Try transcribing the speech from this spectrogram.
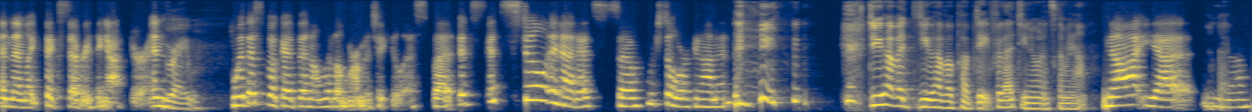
and then like fixed everything after and right. with this book i've been a little more meticulous but it's it's still in edits so we're still working on it do you have a do you have a pub date for that? Do you know when it's coming out? not yet Okay. no.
